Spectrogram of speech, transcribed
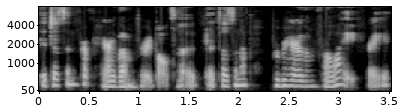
that doesn't prepare them for adulthood, that doesn't prepare them for life, right?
